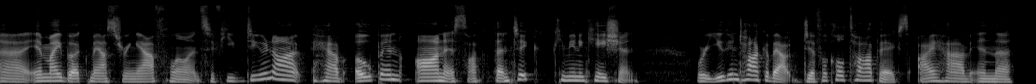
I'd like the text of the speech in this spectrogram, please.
uh, in my book, Mastering Affluence. If you do not have open, honest, authentic communication where you can talk about difficult topics, I have in the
